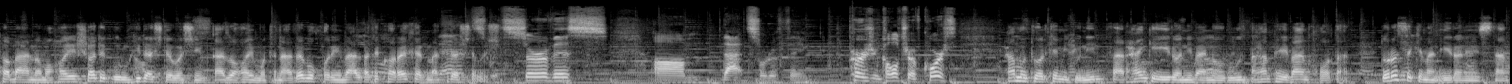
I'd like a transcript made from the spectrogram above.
تا برنامه های شاد گروهی داشته باشیم غذاهای متنوع بخوریم و البته کارهای خدمتی داشته باشیم Persian culture of course. همونطور که می‌دونین فرهنگ ایرانی و نوروز به هم پیوند خوردن. درسته که من ایرانی نیستم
